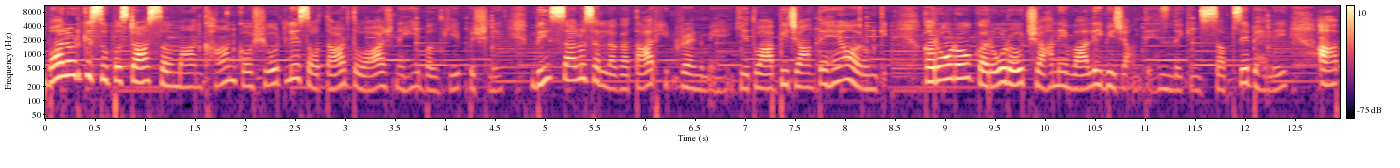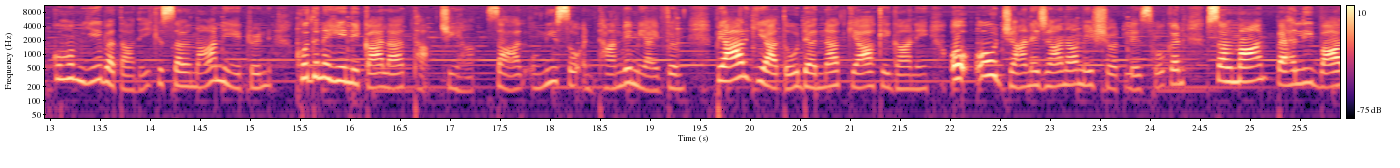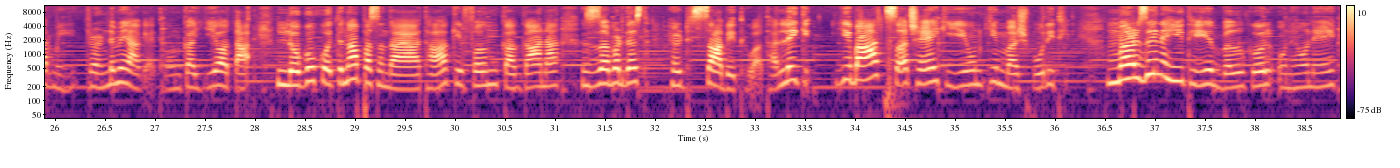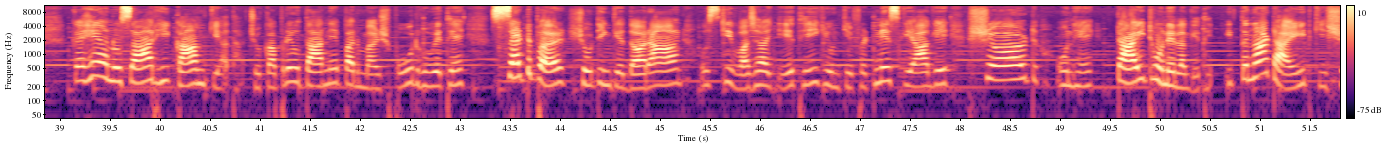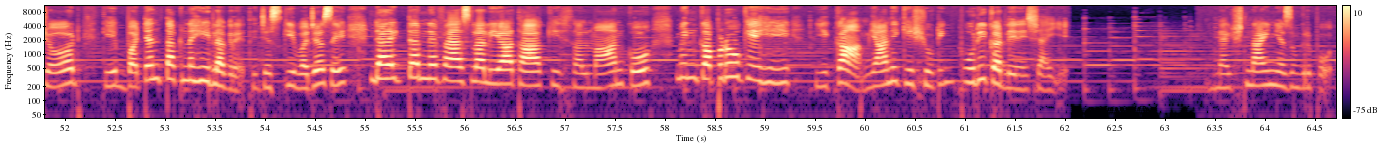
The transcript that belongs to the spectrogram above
बॉलीवुड के सुपरस्टार सलमान खान को शर्टलेस अवतार तो आज नहीं, बल्कि पिछले 20 सालों से लगातार ही ट्रेंड में है। ये तो आप भी जानते हैं और उनके करोड़ों करोड़ों चाहने वाले भी जानते हैं। लेकिन सबसे पहले आपको हम ये बता दें कि सलमान ने ये ट्रेंड खुद नहीं निकाला था। जी हाँ साल उन्नीस सौ अट्ठानवे में आई फ़िल्म प्यार किया तो डरना क्या के गाने, ओ ओ, जाने जाना में शर्टलेस होकर सलमान पहली बार में ही ट्रेंड में आ गए थे। उनका ये अवतार लोगों को इतना पसंद आया था कि फ़िल्म का गाना ज़बरदस्त हिट साबित हुआ था लेकिन ये बात सच है कि ये उनकी मजबूरी थी। मर्ज़ी नहीं थी, बिल्कुल उन्होंने कहे अनुसार ही काम किया था। जो कपड़े उतारने पर मजबूर हुए थे, सेट पर शूटिंग के दौरान उसकी वजह ये थी कि उनकी फिटनेस के आगे शर्ट उन्हें टाइट होने लगे थे। इतना टाइट कि शर्ट के बटन तक नहीं लग रहे थे, जिसकी वजह से डायरेक्टर ने फैसला लिया था कि सलमान को बिन कपड़ों के ही ये काम, यानी कि शूटिंग पूरी कर लेनी चाहिए। Next 9 years of report.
